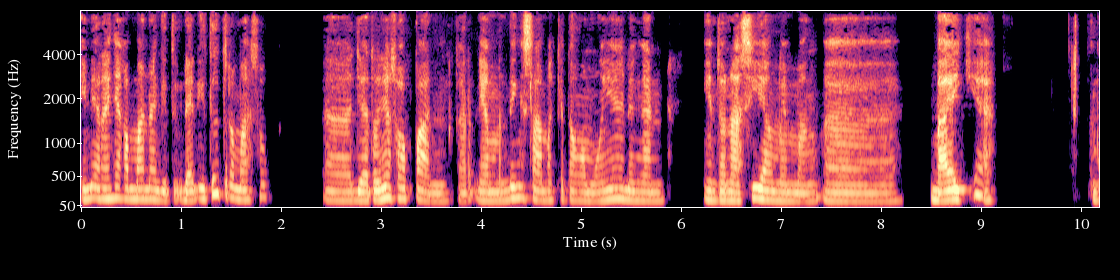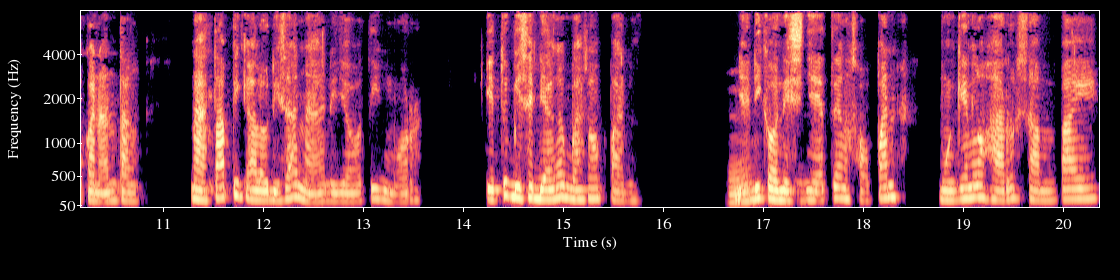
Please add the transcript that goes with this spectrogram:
ini arahnya ke mana gitu. Dan itu termasuk eh, jatuhnya sopan. Karena yang penting selama kita ngomongnya dengan intonasi yang memang eh, baik ya, bukan antang. Nah, tapi kalau di sana di Jawa Timur itu bisa dianggap gak sopan. Hmm. Jadi kondisinya itu yang sopan, mungkin lo harus sampai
